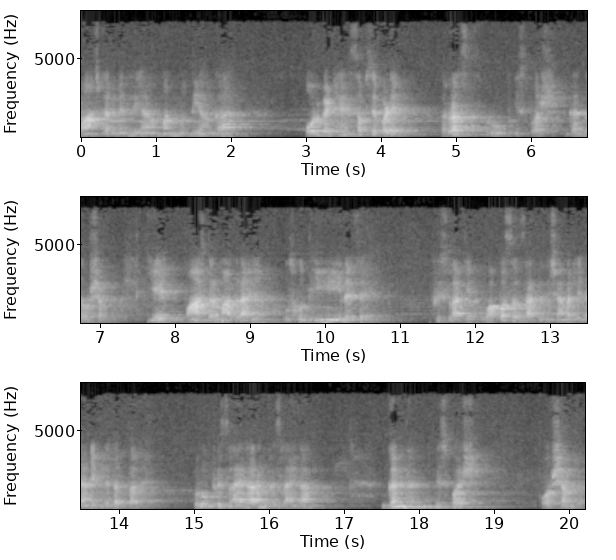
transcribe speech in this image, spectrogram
पाँच कर्मेंद्रियाँ, मन, बुद्धि, अहंकार, और बैठे हैं सबसे बड़े रस, रूप, स्पर्श, गंध और शब्द। ये पाँच तन्मात्राएँ उसको धीरे से फिसला के वापस संसार की दिशा में ले जाने के लिए तत्पर है। रूप फिसलाएगा, रंग फिसलाएगा, गंध, स्पर्श और शब्द।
